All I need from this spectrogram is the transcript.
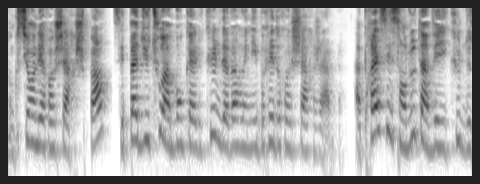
Donc si on les recharge pas, c'est pas du tout un bon calcul d'avoir une hybride rechargeable. Après, c'est sans doute un véhicule de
